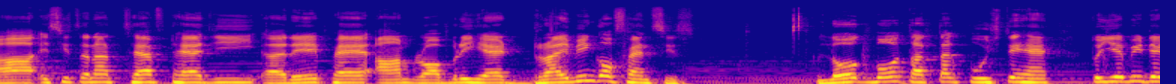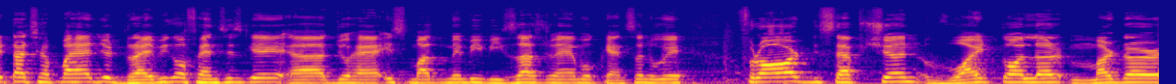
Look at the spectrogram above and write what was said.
اسی طرح تھیفٹ ہے جی ریپ ہے آرم رابری ہے ڈرائیونگ اوفینسز لوگ بہت حد تک پوچھتے ہیں، تو یہ بھی ڈیٹا چھپا ہے جو ڈرائیونگ اوفینسز کے جو ہے، اس مد میں بھی ویزاز جو ہیں وہ کینسل ہوئے۔ Fraud deception white collar murder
